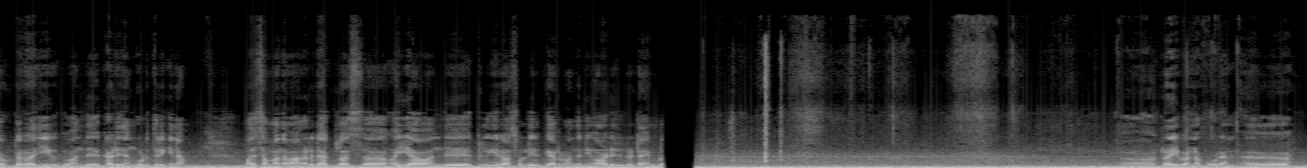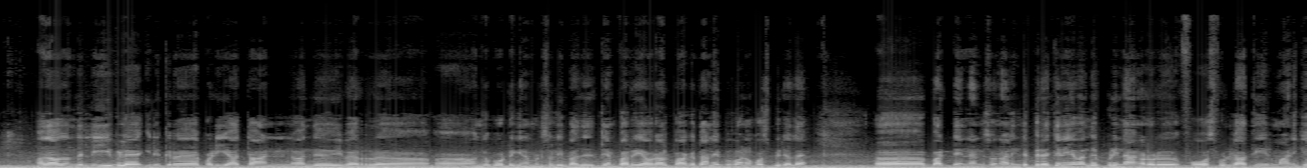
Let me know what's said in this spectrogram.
டாக்டர் அஜீவுக்கு வந்து கடிதம் கொடுத்துருக்கணும். அது சம்மந்தமாக டக்ளஸ் ஐயா வந்து கிளியராக சொல்லியிருக்கார். வந்து நிவாடி இருக்கிற டைமில் ட்ரை பண்ண போகிறேன் அதாவது வந்து லீவில் இருக்கிறபடியாக தான் வந்து இவர் அங்கே போட்டிருக்கணும் சொல்லி இப்போ அது டெம்பரரி அவரால் ஆள் இப்போ வேணும் ஹாஸ்பிட்டலை பட் என்னன்னு சொன்னால் இந்த பிரச்சனையை வந்து இப்படி நாங்கள் ஒரு ஃபோர்ஸ்ஃபுல்லாக தீர்மானிக்க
